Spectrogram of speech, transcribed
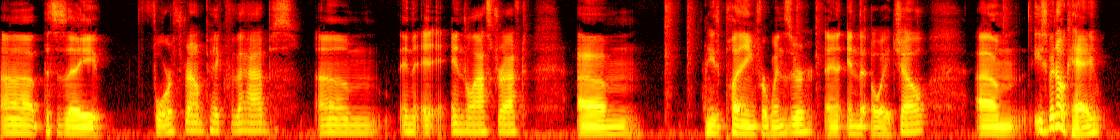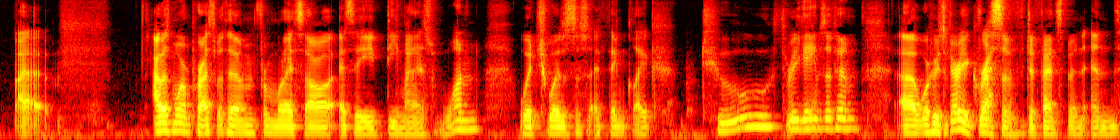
Uh, this is a fourth round pick for the Habs um, in in the last draft. Um, he's playing for Windsor in, in the OHL. Um, he's been okay. I, I was more impressed with him from what I saw as a D minus one, which was I think like two, three games of him, uh, where he was a very aggressive defenseman. And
